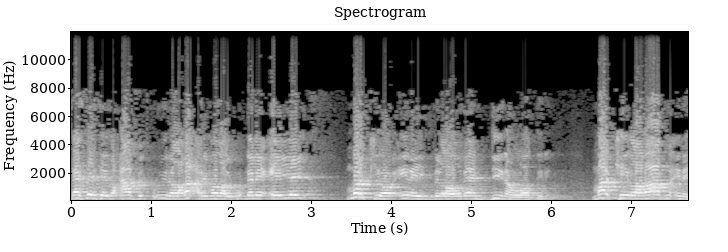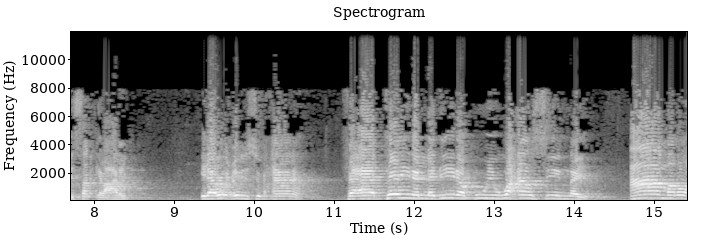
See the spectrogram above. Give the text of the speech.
saas darteedu xaafidku u yidhi laba arrimoodaa lagu dhaleeceeyey markii hore inay bilowdeen diinan loo dirin markii labaadna inaysan ilaalin ilaah wuxuu yidhi subxaana fa aatayna aladiina kuwii waxaan siinay aamanuu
